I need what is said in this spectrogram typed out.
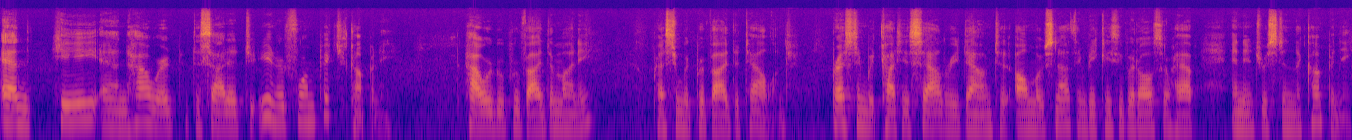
And he and Howard decided to, you know, form a picture company. Howard would provide the money, Preston would provide the talent. Preston would cut his salary down to almost nothing because he would also have an interest in the company.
